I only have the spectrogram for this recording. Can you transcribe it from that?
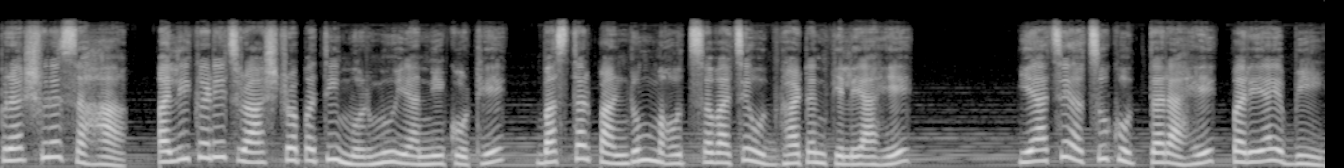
प्रश्न सहा. अलीकडेच राष्ट्रपती मुर्मू यांनी कोठे बस्तर पांडुम महोत्सवाचे उद्घाटन केले आहे? याचे अचूक उत्तर आहे पर्याय बी.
